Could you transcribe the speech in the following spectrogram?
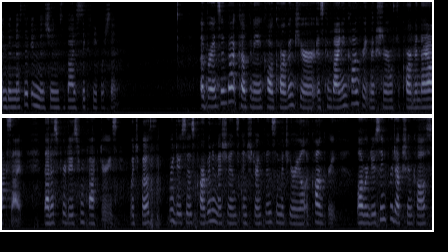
and domestic emissions by 60%. A Branson-backed company called Carbon Cure is combining concrete mixture with carbon dioxide that is produced from factories, which both reduces carbon emissions and strengthens the material of concrete. While reducing production costs,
